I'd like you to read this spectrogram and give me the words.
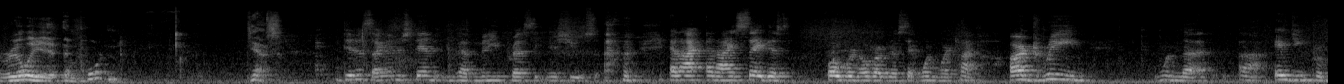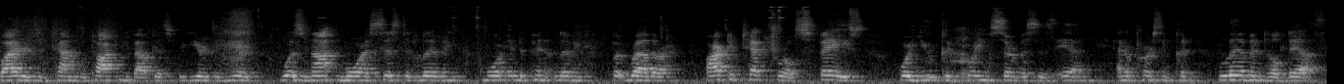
really important. Yes. Dennis, I understand that you have many pressing issues, and I, and I say this over and over, I'm gonna say it one more time. Our dream, when the uh, aging providers in town were talking about this for years and years, was not more assisted living, more independent living, but rather architectural space where you could bring services in and a person could live until death.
